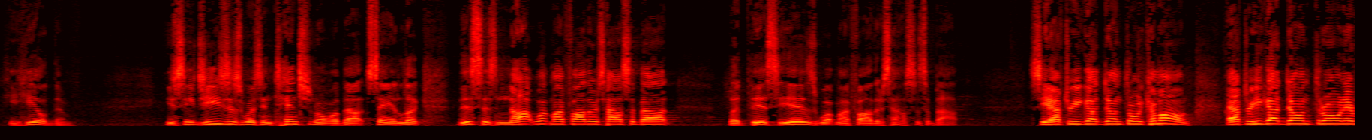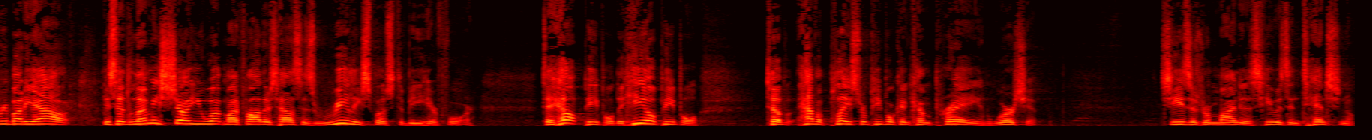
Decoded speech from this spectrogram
He healed them. You see, Jesus was intentional about saying, Look, this is not what my father's house about, but this is what my father's house is about. See, after he got done throwing, come on, after he got done throwing everybody out, he said, Let me show you what my father's house is really supposed to be here for to help people, to heal people, to have a place where people can come pray and worship. Jesus reminded us he was intentional.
